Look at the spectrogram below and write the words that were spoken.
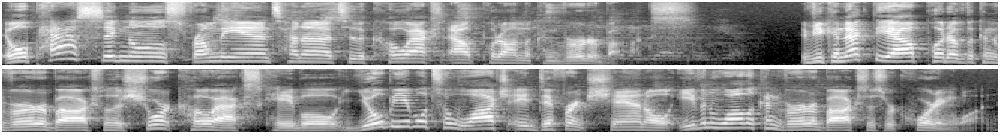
it will pass signals from the antenna to the coax output on the converter box. If you connect the output of the converter box with a short coax cable, you'll be able to watch a different channel even while the converter box is recording one.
